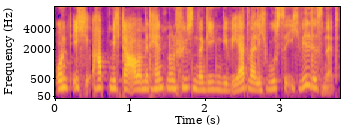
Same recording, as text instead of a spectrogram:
Und ich habe mich da aber mit Händen und Füßen dagegen gewehrt, weil ich wusste, ich will das nicht.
